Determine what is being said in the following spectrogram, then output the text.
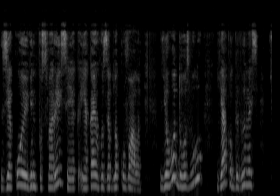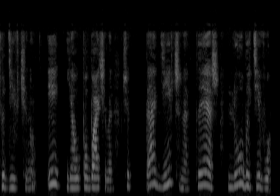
з якою він посварився, яка- його заблокувала. З його дозволу я подивилась цю дівчину, і я побачила, що та дівчина теж любить його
